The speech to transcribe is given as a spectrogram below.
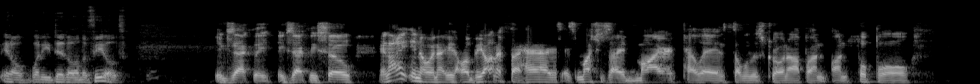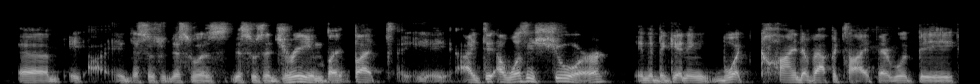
you know what he did on the field. Exactly, exactly. So, and I, you know, and I, will be honest, I had as much as I admired Pele as someone who's grown up on on football. Um, it, it, this was this was this was a dream, but but I did I wasn't sure in the beginning what kind of appetite there would be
